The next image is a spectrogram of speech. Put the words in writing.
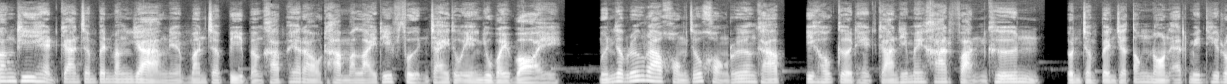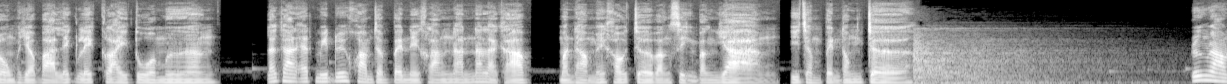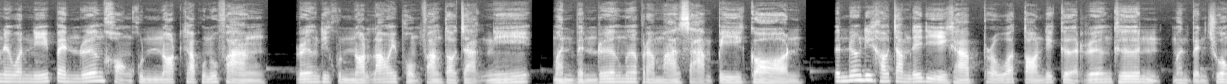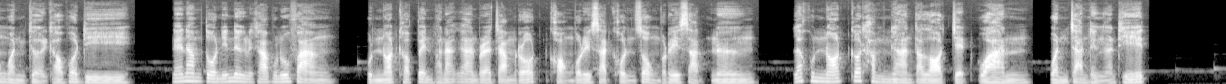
บางทีเหตุการณ์จำเป็นบางอย่างเนี่ยมันจะบีบบังคับให้เราทำอะไรที่ฝืนใจตัวเองอยู่บ่อยๆ เหมือนกับเรื่องราวของเจ้าของเรื่องครับ ที่เขาเกิดเหตุการณ์ที่ไม่คาดฝันขึ้น จนจำเป็นจะต้องนอนแอดมิดที่โรงพยาบาลเล็กๆ ไกลตัวเมือง และการแอดมิดด้วยความจำเป็นในครั้งนั้นนั่นแหละครับ มันทำให้เขาเจอบางสิ่งบางอย่าง ที่จำเป็นต้องเจอ เรื่องราวในวันนี้เป็นเรื่องของคุณน็อตครับคุณผู้ฟัง เรื่องที่คุณน็อตเล่าให้ผมฟังต่อจากนี้ มันเป็นเรื่องเมื่อประมาณ 3 ปีก่อน เป็นเรื่องที่เขาจำได้ดีครับ เพราะว่าตอนที่เกิดเรื่องขึ้น มันเป็นช่วงวันเกิดเขาพอดี แนะนำตัวนิดนึงนะครับคุณผู้ฟัง คุณน็อตเขาเป็นพนักงานประจำรถของบริษัทขนส่งบริษัทหนึ่งและคุณน็อตก็ทำงานตลอด 7 วัน วันจันทร์ถึงอาทิตย์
